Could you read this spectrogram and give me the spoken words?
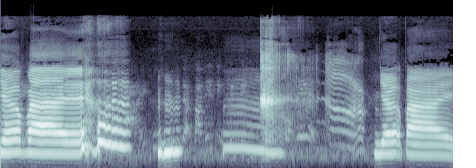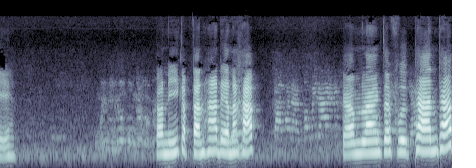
เยอะไป เยอะไป ตอนนี้กับตันห้าเดือนนะครับกำลังจะฝึกทานครับ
